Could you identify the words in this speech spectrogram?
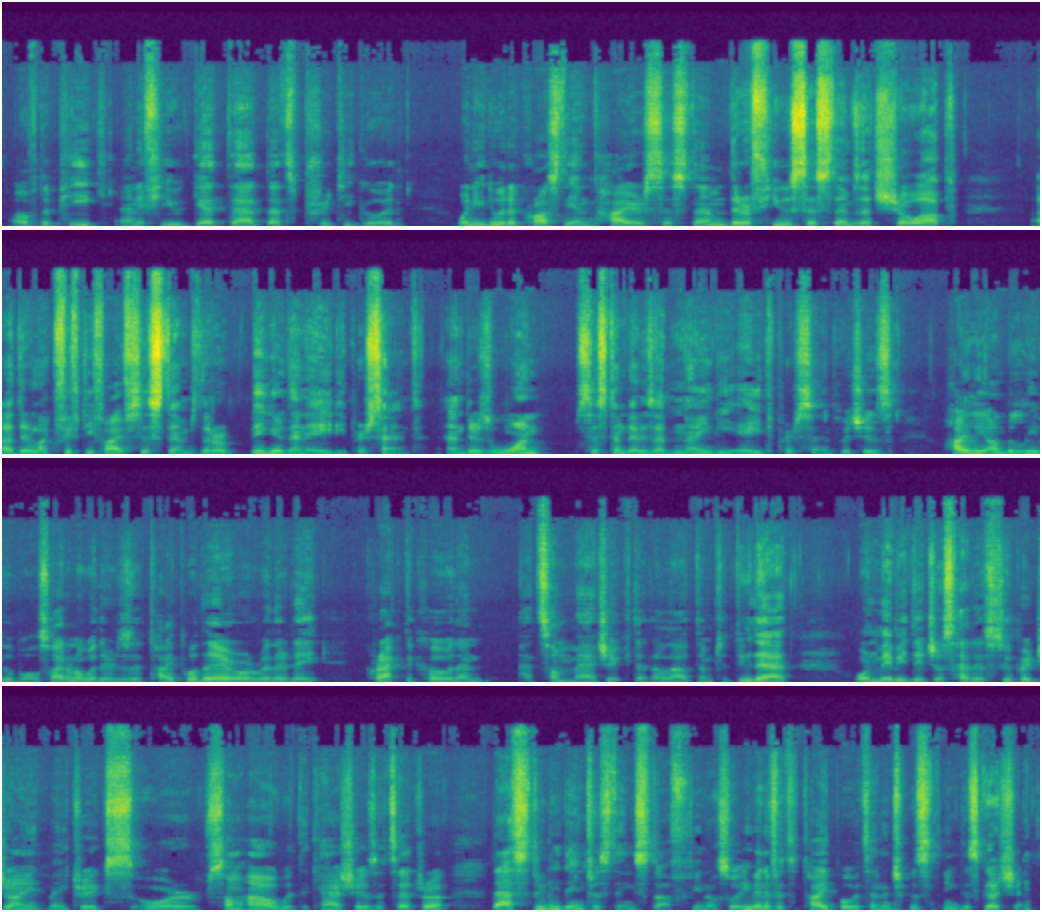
of the peak. And if you get that, that's pretty good. When you do it across the entire system, there are a few systems that show up uh, there are like 55 systems that are bigger than 80%. And there's one system that is at 98%, which is highly unbelievable. So I don't know whether there's a typo there or whether they cracked the code and had some magic that allowed them to do that. Or maybe they just had a super giant matrix or somehow with the caches, etc. That's really the interesting stuff, you know. So even if it's a typo, it's an interesting discussion.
